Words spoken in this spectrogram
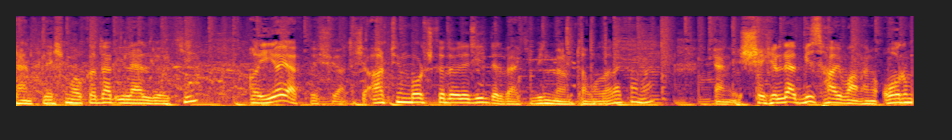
Kentleşme o kadar ilerliyor ki ayıya yaklaşıyor. İşte Artvin Borçka'da öyle değildir belki bilmiyorum tam olarak ama yani şehirler biz hayvan hani orm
